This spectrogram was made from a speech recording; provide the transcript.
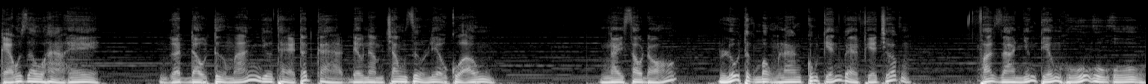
kéo dâu hả hê, gật đầu tự mãn như thể tất cả đều nằm trong dữ liệu của ông. Ngay sau đó, lũ thực mộng lang cũng tiến về phía trước, phát ra những tiếng hú u u,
